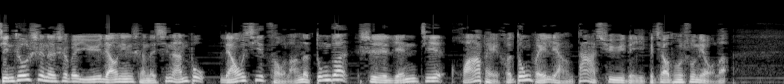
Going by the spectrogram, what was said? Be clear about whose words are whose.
Speaker 1: 锦州市呢是位于辽宁省的西南部，辽西走廊的东端，是连接华北和东北两大区域的一个交通枢纽了。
